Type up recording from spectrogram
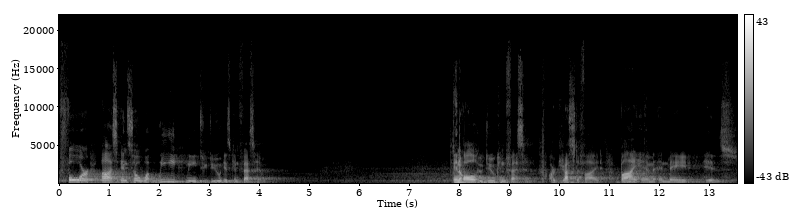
for us. And so what we need to do is confess Him. And all who do confess Him are justified by Him and made his.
